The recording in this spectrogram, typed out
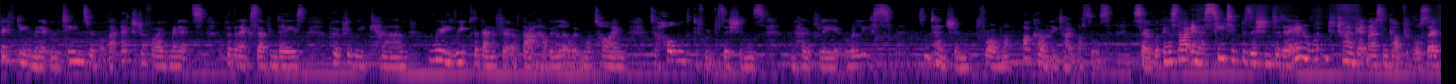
15 minute routine, so we've got that extra five minutes for the next seven days. Hopefully we can really reap the benefit of that, having a little bit more time to hold different positions and hopefully release some tension from our currently tight muscles. So we're going to start in a seated position today and I want you to try and get nice and comfortable. So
